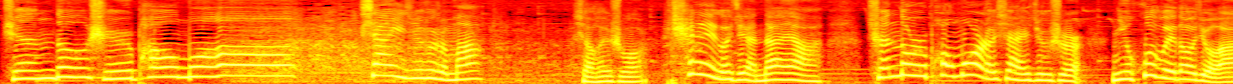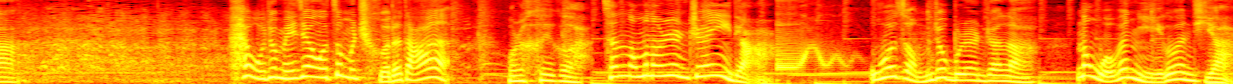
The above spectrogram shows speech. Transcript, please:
全都是泡沫。”下一句是什么？小黑说：“这个简单呀，全都是泡沫的下一句是你会不会倒酒啊？”嗨，我就没见过这么扯的答案。我说黑哥，咱能不能认真一点儿？我怎么就不认真了？那我问你一个问题啊，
